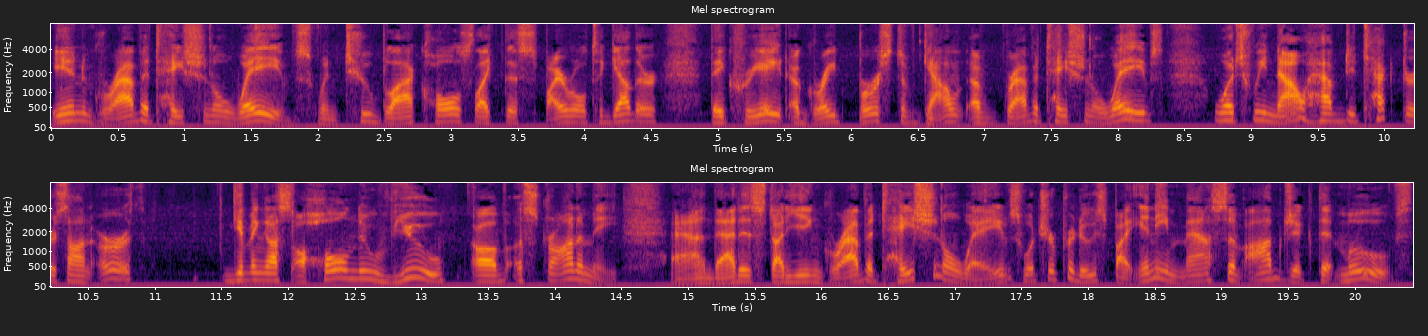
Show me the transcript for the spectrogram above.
in gravitational waves when two black holes like this spiral together they create a great burst of, of gravitational waves which we now have detectors on Earth giving us a whole new view of astronomy. And that is studying gravitational waves, which are produced by any massive object that moves.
